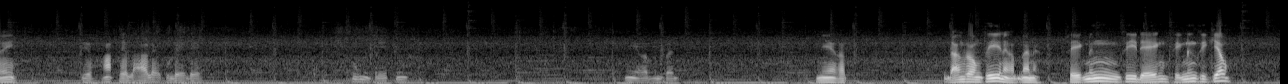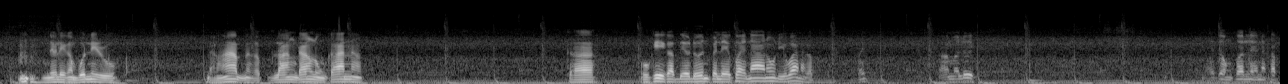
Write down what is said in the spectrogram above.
นี่เดี๋ยวหักใส่หลาวแล้วกูเลยเลยตุ้งเล็ดนี่นี่ครับเป็นๆนี่ครับด่างรองสีนะครับนั่นนะเสกหนึงสีแดงเสกหนึงสีเขียวเดี๋ยวเลยข้างบนนี่รู้ ด่างงาบนะครับล่างด่างลงกานนะครับก็โอเคครับเดี๋ยวเดินไปเลยควายหน้านู้นดีว่านะครับไปตามมาเลยไหนตรงต้นเลยนะครับ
